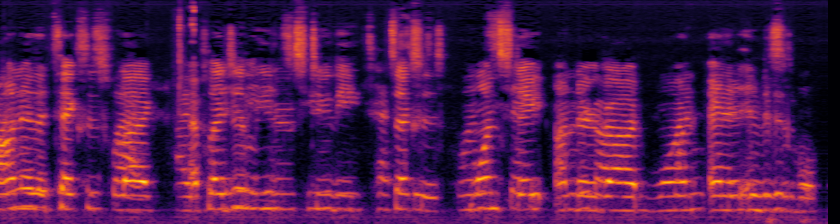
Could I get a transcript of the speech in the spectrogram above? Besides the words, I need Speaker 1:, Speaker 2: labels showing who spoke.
Speaker 1: honor the Texas flag. I pledge allegiance to the Texas, one state, under God, one and indivisible,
